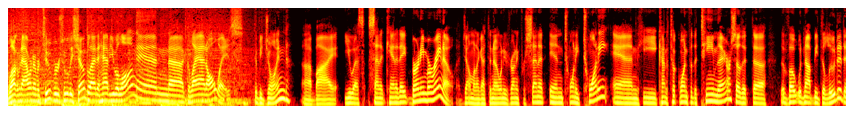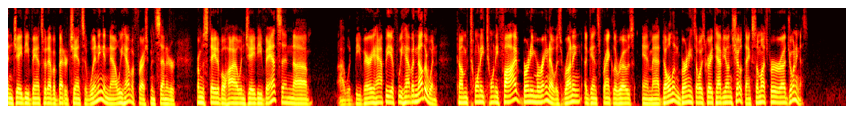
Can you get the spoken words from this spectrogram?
Welcome to hour number two, Bruce Hooley Show. Glad to have you along, and uh, glad always to be joined uh, by U.S. Senate candidate Bernie Moreno, a gentleman I got to know when he was running for Senate in 2020, and he kind of took one for the team there so that uh, the vote would not be diluted and J.D. Vance would have a better chance of winning. And now we have a freshman senator from the state of Ohio in J.D. Vance, and uh, I would be very happy if we have another one come 2025. Bernie Moreno is running against Frank LaRose and Matt Dolan. Bernie, it's always great to have you on the show. Thanks so much for uh, joining us.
